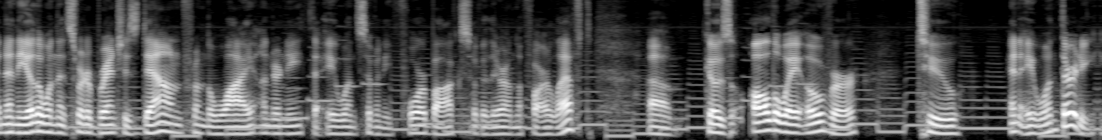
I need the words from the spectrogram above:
and then the other one that sort of branches down from the Y underneath the A174 box over there on the far left um, goes all the way over to an A130.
